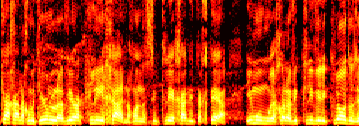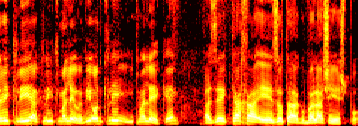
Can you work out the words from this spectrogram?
ככה אנחנו מתירים לו להביא רק כלי אחד, נכון? נשים כלי אחד מתחתיה. אם הוא יכול להביא כלי ולקלוט, אז יביא כלי, הכלי יתמלא, הוא יביא עוד כלי, יתמלא, כן? אז זה ככה, אה, זאת ההגבלה שיש פה.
